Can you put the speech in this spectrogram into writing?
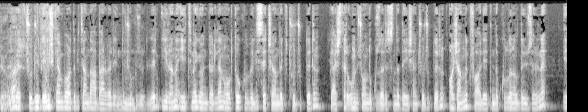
diyorlar. Evet çocuk demişken bu arada bir tane daha haber verelim de çok özür dilerim. İran'a eğitime gönderilen ortaokul ve lise çağındaki çocukların yaşları 13-19 arasında değişen çocukların ajanlık faaliyetinde kullanıldığı üzerine e,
